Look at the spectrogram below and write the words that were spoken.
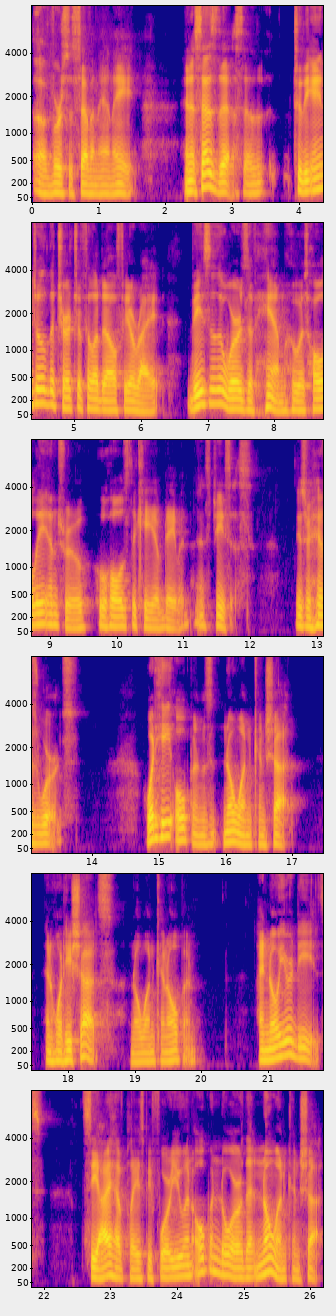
uh, verses 7 and 8. And it says this uh, To the angel of the church of Philadelphia, write, these are the words of him who is holy and true, who holds the key of David. It's Jesus. These are his words. What he opens, no one can shut, and what he shuts, no one can open. I know your deeds. See, I have placed before you an open door that no one can shut.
